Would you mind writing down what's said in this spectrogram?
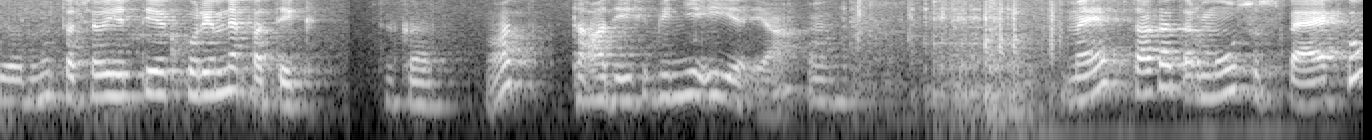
Jo, nu, tas jau ir tie, kuriem nepatīk. Tā kā, vat, tādi viņi ir. Ja? Un mēs tagad ar mūsu spēku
